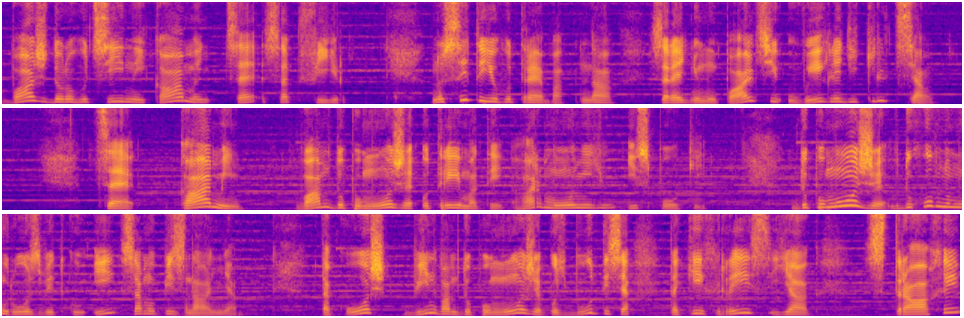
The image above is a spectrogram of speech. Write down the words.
ваш дорогоцінний камень це сапфір. Носити його треба на середньому пальці у вигляді кільця. Це камінь вам допоможе отримати гармонію і спокій допоможе в духовному розвитку і самопізнання. Також він вам допоможе позбутися таких рис, як страхи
